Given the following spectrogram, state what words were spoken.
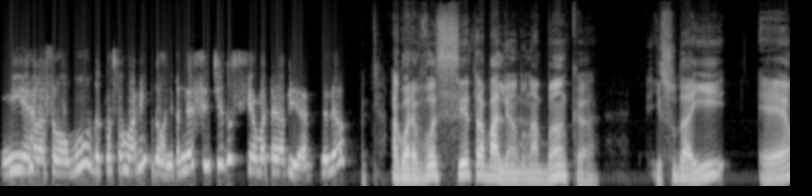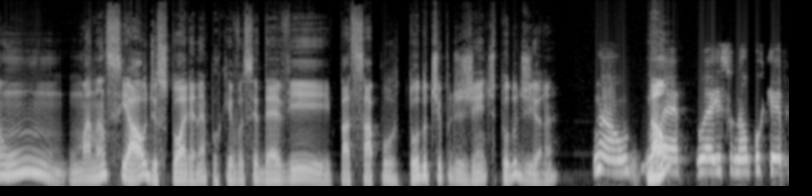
minha relação ao mundo, eu transformava em crônica. Nesse sentido, sim, é uma terapia, entendeu? Agora, você trabalhando na banca, isso daí é um, um manancial de história, né? Porque você deve passar por todo tipo de gente todo dia, né? Não, não, não é, não é isso não, porque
